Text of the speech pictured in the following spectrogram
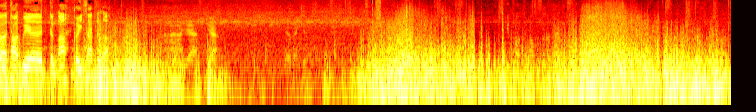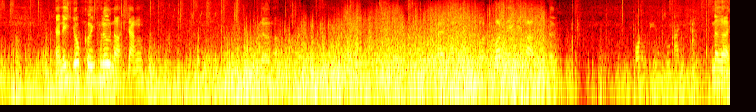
ថតវាទាំងអស់ឃើញសត្វទាំងអស់អានេះយប់ឃើញភ្លើងណាស់ចាំងភ្លើងអត់ហើយបាត់នេះគេបើទៅបាត់ទីនោះសួរអាចនឹងហើយ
